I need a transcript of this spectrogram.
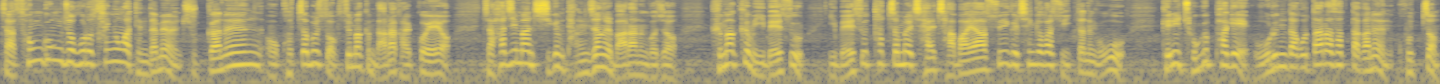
자 성공적으로 상용화된다면 주가는 어, 걷잡을 수 없을 만큼 날아갈 거예요. 자 하지만 지금 당장을 말하는 거죠. 그만큼 이 매수, 이 매수 타점을 잘 잡아야 수익을 챙겨갈 수 있다는 거고 괜히 조급하게 오른다고 따라 샀다가는 고점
